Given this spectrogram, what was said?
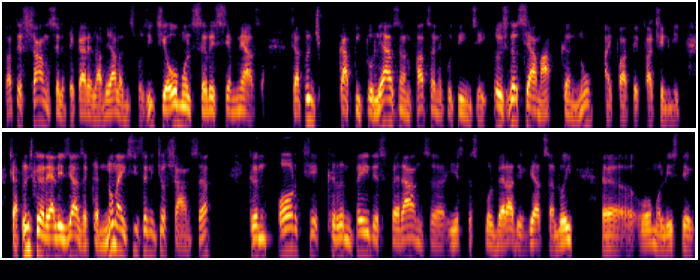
toate șansele pe care le avea la dispoziție, omul se resemnează. Și atunci capitulează în fața neputinței. Își dă seama că nu mai poate face nimic. Și atunci când realizează că nu mai există nicio șansă, când orice crâmpei de speranță este spulberat din viața lui, uh, omul este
